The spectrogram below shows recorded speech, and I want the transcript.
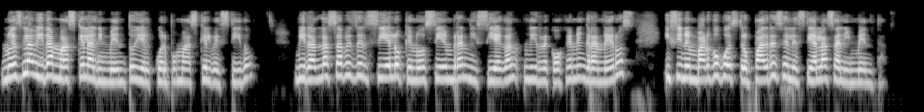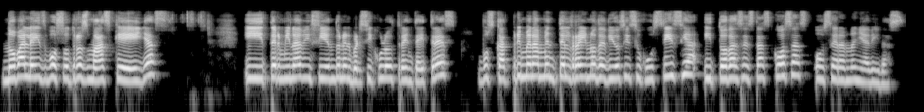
¿No es la vida más que el alimento y el cuerpo más que el vestido? Mirad las aves del cielo que no siembran, ni ciegan, ni recogen en graneros, y sin embargo vuestro Padre Celestial las alimenta. ¿No valéis vosotros más que ellas? Y termina diciendo en el versículo 33, Buscad primeramente el reino de Dios y su justicia, y todas estas cosas os serán añadidas.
